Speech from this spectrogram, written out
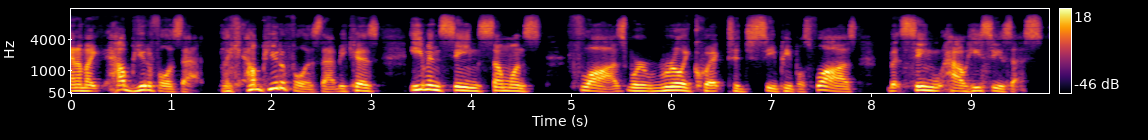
And I'm like, how beautiful is that? Like, how beautiful is that? Because even seeing someone's flaws, we're really quick to see people's flaws, but seeing how he sees us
